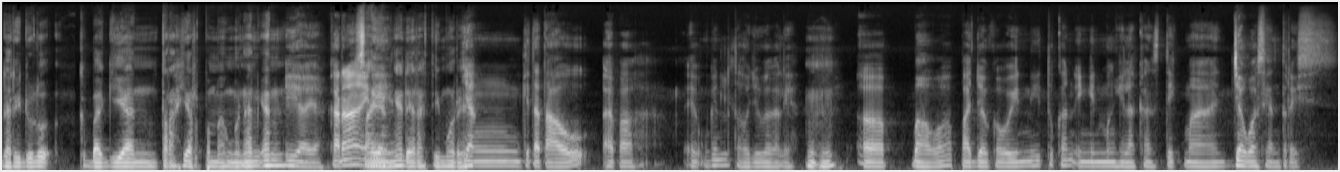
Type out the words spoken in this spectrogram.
dari dulu kebagian terakhir pembangunan kan Iya ya. Karena ini sayangnya daerah timur ya. yang kita tahu apa eh, mungkin lu tahu juga kali ya. Mm-mm. eh, bahwa Pak Jokowi ini tuh kan ingin menghilangkan stigma Jawa sentris.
